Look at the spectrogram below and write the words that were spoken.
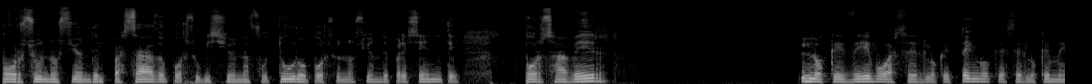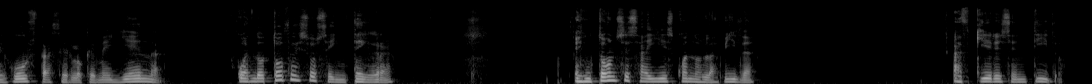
por su noción del pasado, por su visión a futuro, por su noción de presente, por saber lo que debo hacer, lo que tengo que hacer, lo que me gusta hacer, lo que me llena. Cuando todo eso se integra, entonces ahí es cuando la vida adquiere sentido.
